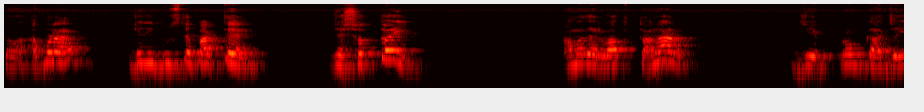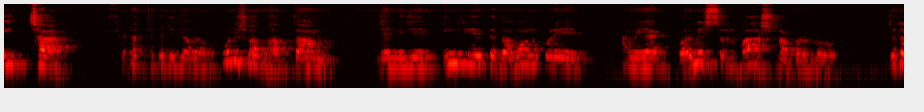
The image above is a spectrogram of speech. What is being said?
তো আপনারা যদি বুঝতে পারতেন যে সত্যই আমাদের রথ টানার যে প্রজ্ঞা, যে ইচ্ছা, সেটার থেকে যদি আমরা উপনিষদ ভাবতাম যে নিজের ইন্দ্রিয়কে দমন করে আমি এক পরমেশ্বর উপাসনা করব, যেটা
